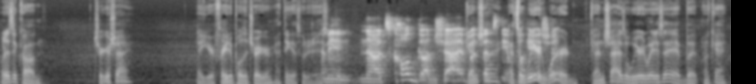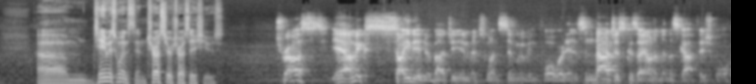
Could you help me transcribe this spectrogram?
What is it called? Trigger shy? Like you're afraid to pull the trigger? I think that's what it is. I mean, no, it's called gun shy, gun but shy? that's the That's a weird word. Gun shy is a weird way to say it, but okay. Um, Jameis Winston, trust or trust issues? Trust. Yeah, I'm excited about Jameis Winston moving forward, and it's not just because I own him in the Scott Fish Bowl.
